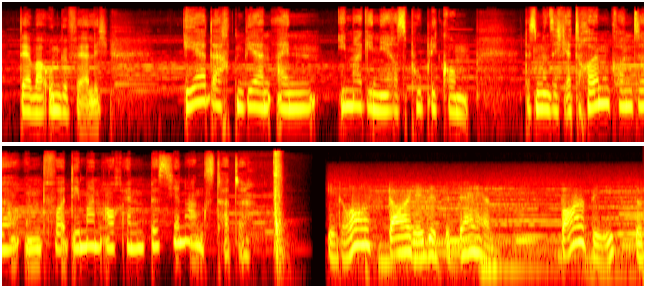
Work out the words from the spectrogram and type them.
der war ungefährlich. Eher dachten wir an ein imaginäres Publikum, das man sich erträumen konnte und vor dem man auch ein bisschen Angst hatte. It all started at the dance. Barbie, the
